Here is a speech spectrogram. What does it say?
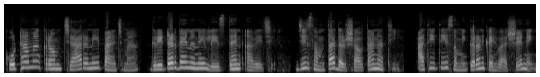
કોઠામાં ક્રમ ચાર અને પાંચમાં ગ્રેટર ધેન અને લેસ ધેન આવે છે, જે સમતા દર્શાવતા નથી. આથી તે સમીકરણ કહેવાશે નહીં.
